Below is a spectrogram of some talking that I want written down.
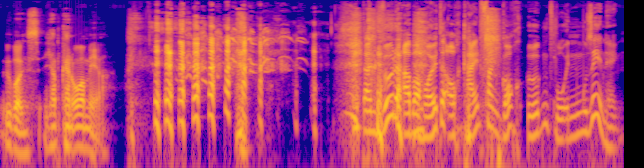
übrigens, ich habe kein Ohr mehr. Dann würde aber heute auch kein Van Gogh irgendwo in den Museen hängen.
